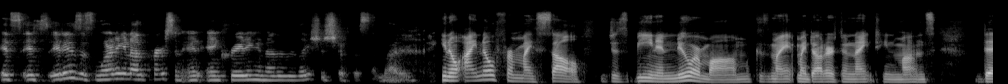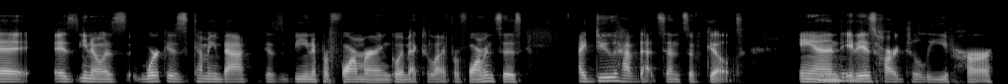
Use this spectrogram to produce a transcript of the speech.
It's it's it is it's learning another person and, and creating another relationship with somebody. You know, I know for myself, just being a newer mom, because my my daughter's in 19 months, that as you know as work is coming back because being a performer and going back to live performances i do have that sense of guilt and mm-hmm. it is hard to leave her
